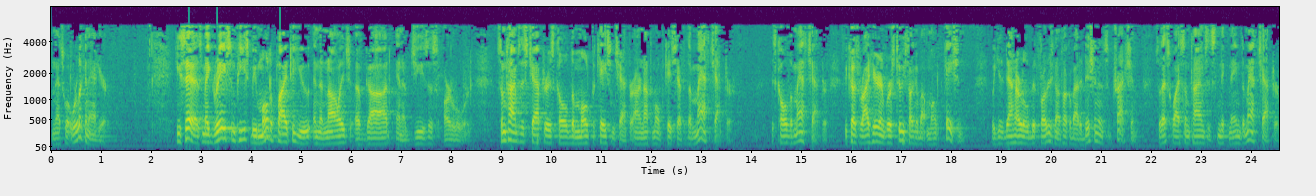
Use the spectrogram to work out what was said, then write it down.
And that's what we're looking at here. He says, May grace and peace be multiplied to you in the knowledge of God and of Jesus our Lord. Sometimes this chapter is called the multiplication chapter, or not the multiplication chapter, the math chapter. It's called the math chapter. Because right here in verse 2, he's talking about multiplication. We get down here a little bit further, he's going to talk about addition and subtraction. So that's why sometimes it's nicknamed the math chapter.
